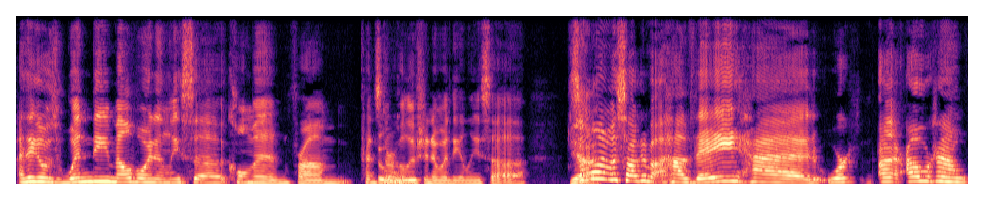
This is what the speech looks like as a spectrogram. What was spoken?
I think it was Wendy Melvoin and Lisa Coleman from Prince of Ooh. Revolution and Wendy and Lisa. Yeah. Someone was talking about how they had worked. I, I worked on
